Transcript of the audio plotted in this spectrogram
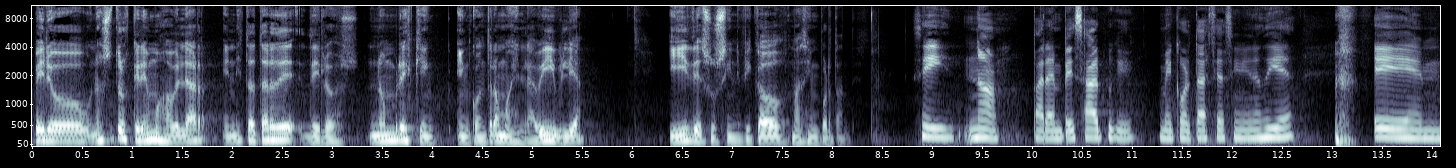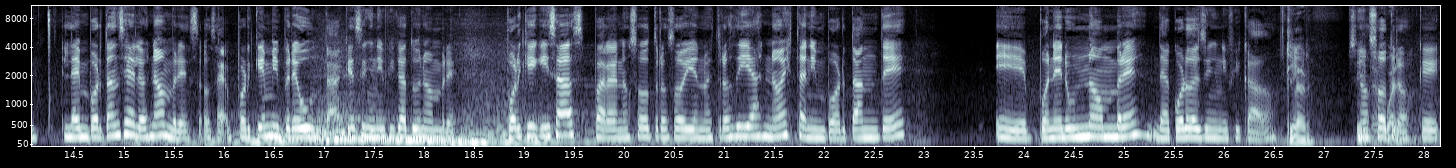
Pero nosotros queremos hablar en esta tarde de los nombres que en- encontramos en la Biblia y de sus significados más importantes. Sí, no, para empezar, porque me cortaste así menos 10. eh, la importancia de los nombres, o sea, ¿por qué mi pregunta? ¿Qué significa tu nombre? Porque quizás para nosotros hoy en nuestros días no es tan importante eh, poner un nombre de acuerdo al significado. Claro. Nosotros, que,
